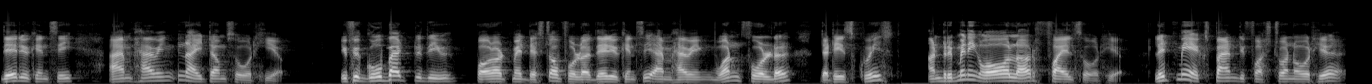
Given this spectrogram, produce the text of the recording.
There you can see I'm having items over here. If you go back to the Power Automate desktop folder, there you can see I'm having one folder that is quiz and remaining all are files over here. Let me expand the first one over here.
